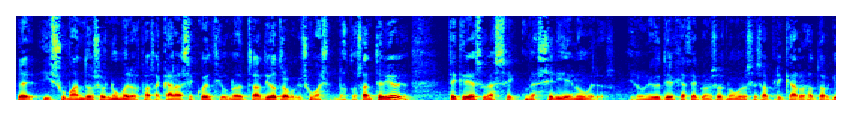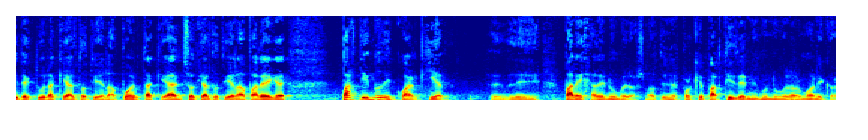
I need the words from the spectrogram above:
eh, y sumando esos números para sacar la secuencia uno detrás de otro, porque sumas los dos anteriores, te creas una, una serie de números. Y lo único que tienes que hacer con esos números es aplicarlos a tu arquitectura, qué alto tiene la puerta, qué ancho, qué alto tiene la pared, partiendo de cualquier de pareja de números, no tienes por qué partir de ningún número armónico,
